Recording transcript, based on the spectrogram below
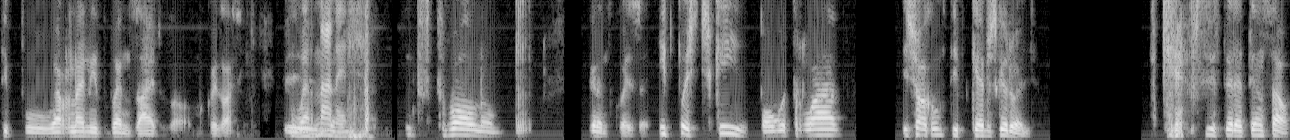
tipo Hernani de Buenos Aires ou uma coisa assim. O Hernanes. de futebol, não. Grande coisa. E depois descaído para o outro lado e joga um tipo que é besgarolho. Que é preciso ter atenção.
